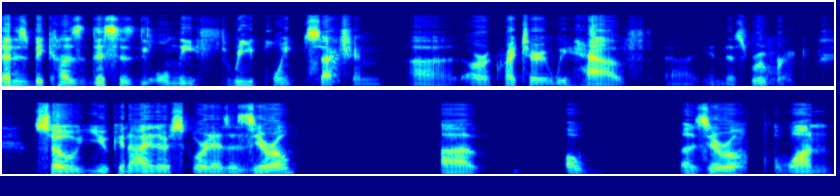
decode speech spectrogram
That is because this is the only three-point section uh, or criteria we have uh, in this rubric. So you can either score it as a zero, uh, a, a zero, a one,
